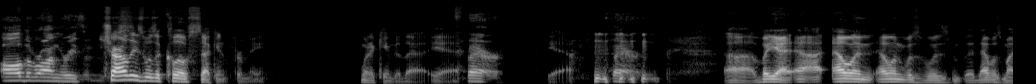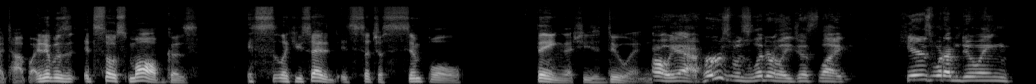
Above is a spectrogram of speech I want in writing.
all the wrong reasons. Charlie's was a close second for me when it came to that. Yeah, fair. yeah. Fair. uh, but yeah, uh, Ellen, Ellen was was that was my top, and it was it's so small because it's like you said, it's such a simple thing that she's doing. Oh yeah, hers was literally just like, "Here's what I'm doing.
